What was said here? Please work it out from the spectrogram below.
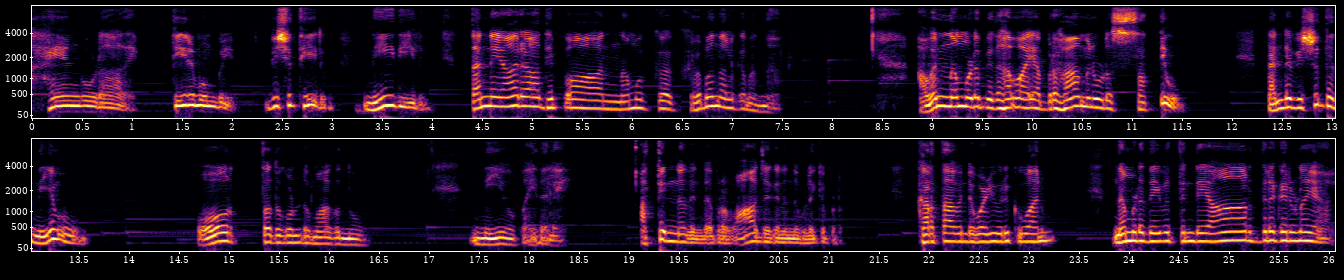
ഭയം കൂടാതെ തിരുമുമ്പിൽ വിശുദ്ധിയിലും നീതിയിലും തന്നെ ആരാധിപ്പാൻ നമുക്ക് കൃപ നൽകുമെന്ന്. അവൻ നമ്മുടെ പിതാവായ അബ്രഹാമിനോട് സത്യവും തന്റെ വിശുദ്ധ നിയമവും ഓർത്തതുകൊണ്ടുമാകുന്നു. നീയോ പൈതലെ അത്യുന്നതിന്റെ പ്രവാചകൻ എന്ന് വിളിക്കപ്പെടും. കർത്താവിന്റെ വഴി ഒരുക്കുവാനും നമ്മുടെ ദൈവത്തിന്റെ ആർദ്രകരുണയാൽ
